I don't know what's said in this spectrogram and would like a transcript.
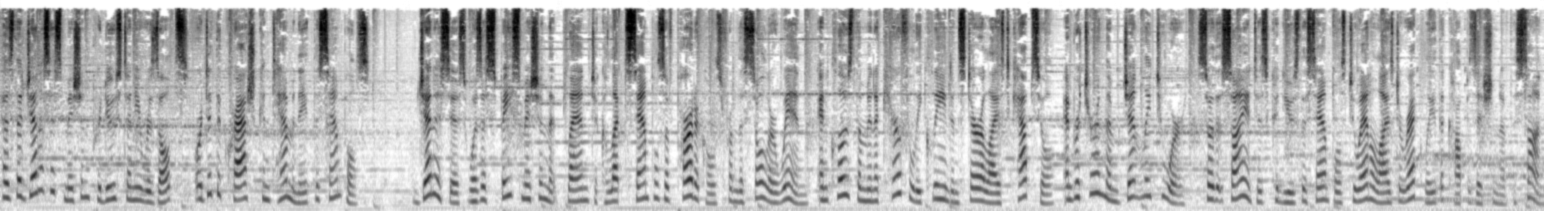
Has the Genesis mission produced any results, or did the crash contaminate the samples? Genesis was a space mission that planned to collect samples of particles from the solar wind and close them in a carefully cleaned and sterilized capsule and return them gently to Earth so that scientists could use the samples to analyze directly the composition of the Sun.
